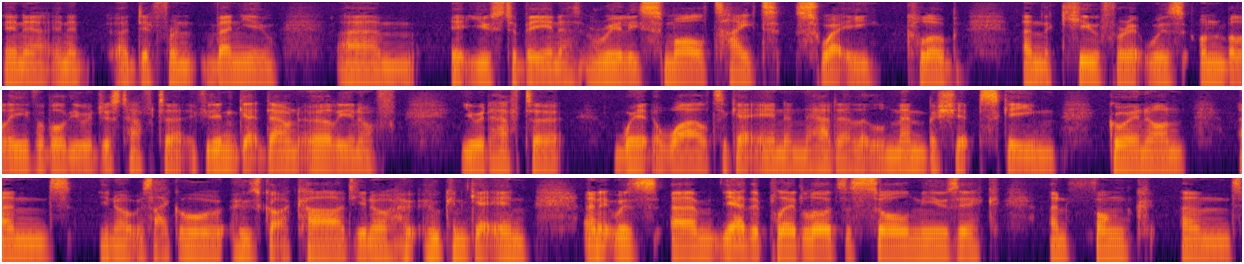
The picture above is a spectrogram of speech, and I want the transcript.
in a in a, a different venue. Um, it used to be in a really small, tight, sweaty club, and the queue for it was unbelievable. You would just have to, if you didn't get down early enough, you would have to wait a while to get in and they had a little membership scheme going on. And you know it was like oh who's got a card? You know who, who can get in? And it was um, yeah they played loads of soul music and funk and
